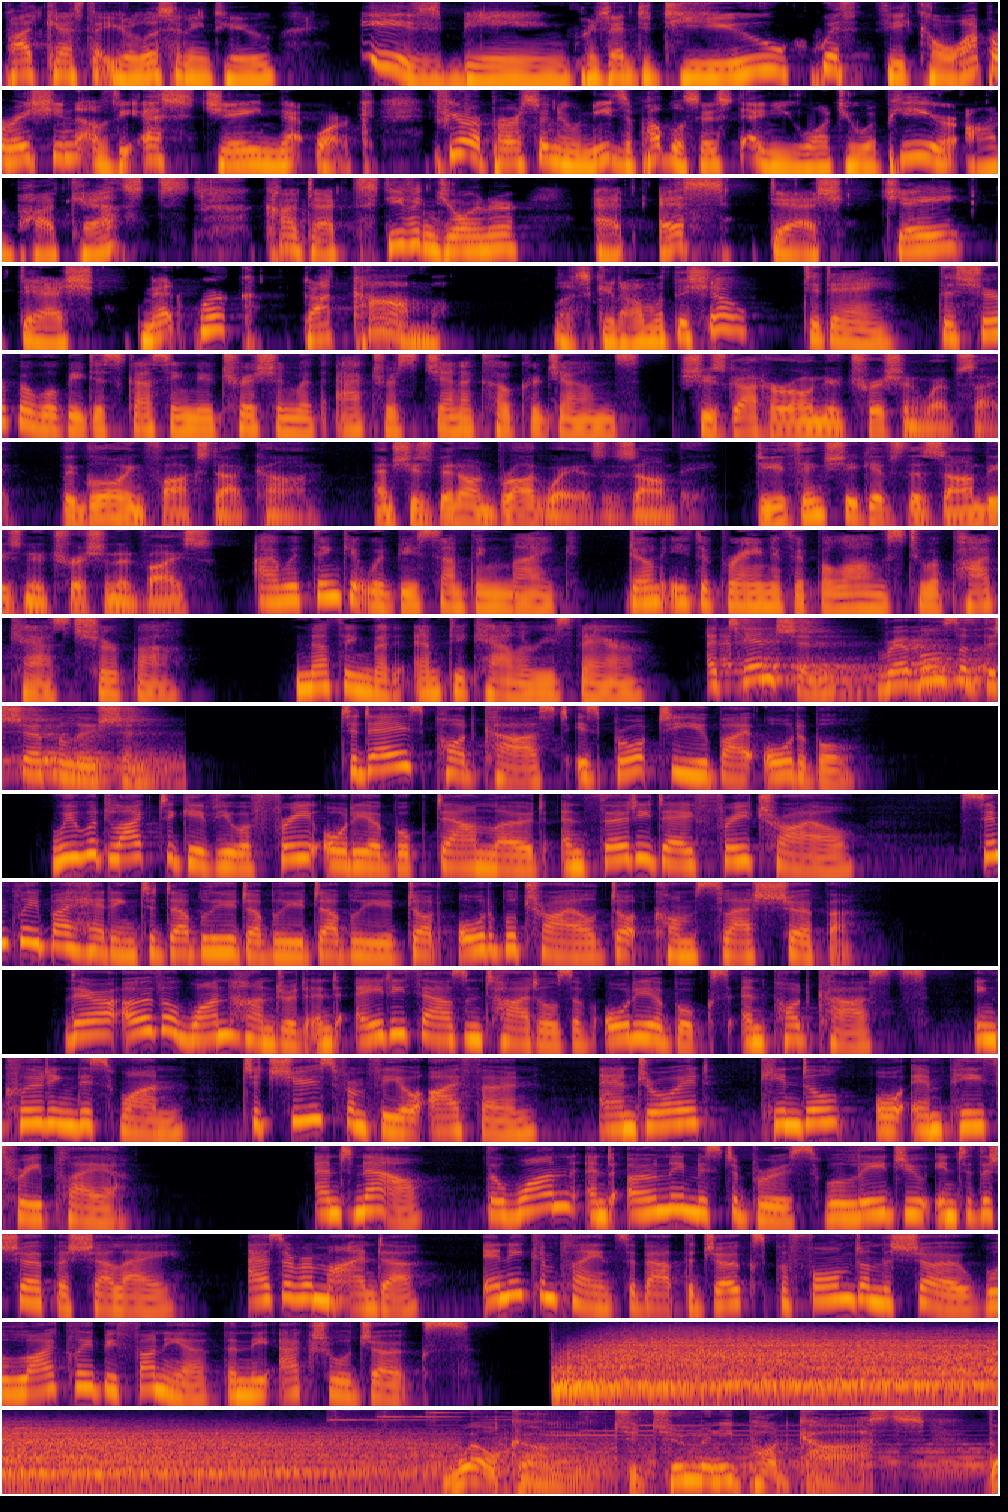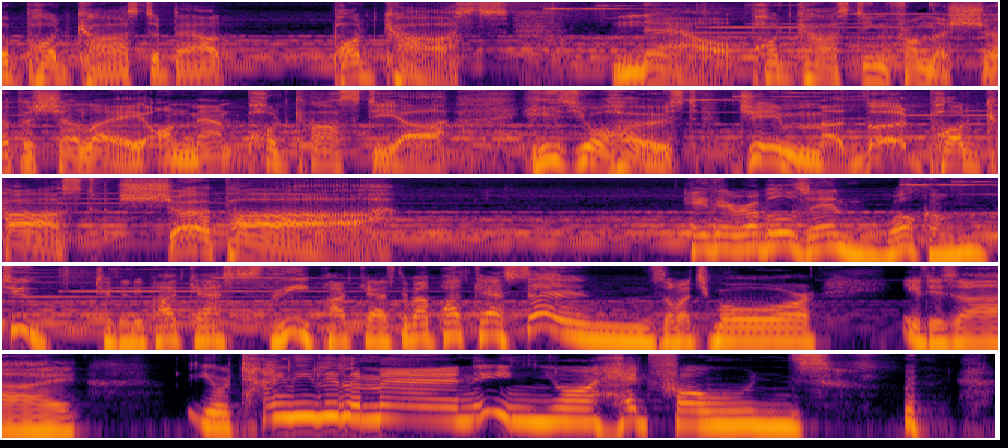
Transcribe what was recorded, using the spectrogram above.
The podcast that you're listening to is being presented to you with the cooperation of the SJ Network. If you're a person who needs a publicist and you want to appear on podcasts, contact Stephen Joyner at s-j-network.com. Let's get on with the show. Today, the Sherpa will be discussing nutrition with actress Jenna Coker Jones. She's got her own nutrition website, theglowingfox.com, and she's been on Broadway as a zombie. Do you think she gives the zombies nutrition advice? I would think it would be something like, don't eat the brain if it belongs to a podcast Sherpa. Nothing but empty calories there. Attention, rebels of the Sherpolution. Today's podcast is brought to you by Audible. We would like to give you a free audiobook download and 30-day free trial simply by heading to www.audibletrial.com/sherpa. There are over 180,000 titles of audiobooks and podcasts, including this one, to choose from for your iPhone, Android, Kindle, or MP3 player. And now, the one and only Mr. Bruce will lead you into the Sherpa Chalet. As a reminder, any complaints about the jokes performed on the show will likely be funnier than the actual jokes. Welcome to Too Many Podcasts, the podcast about podcasts. Now, podcasting from the Sherpa Chalet on Mount Podcastia, here's your host, Jim, the podcast Sherpa. Hey there, Rebels, and welcome to Too Many Podcasts, the podcast about podcasts and so much more. It is I, your tiny little man in your headphones.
